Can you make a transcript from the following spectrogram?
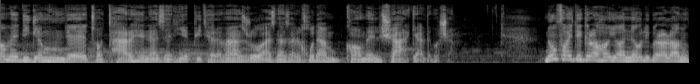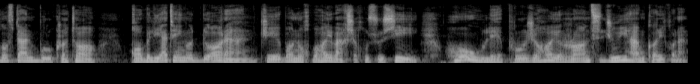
گام دیگه مونده تا طرح نظری پیتر ونز رو از نظر خودم کامل شرح کرده باشم. نوفایدگراها یا نئولیبرال ها می‌گفتن بروکراتا قابلیت این رو دارن که با نخبه های بخش خصوصی حول پروژه های رانتجویی همکاری کنن.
